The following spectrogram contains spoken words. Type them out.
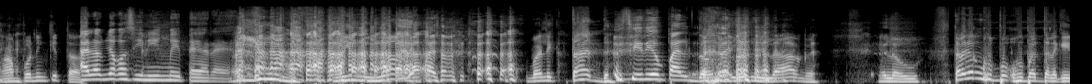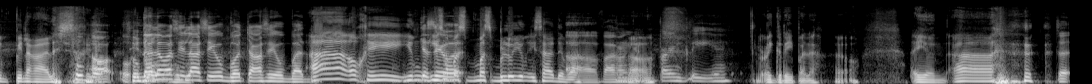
Ampunin kita. Alam niyo kung sino yung may pere. Ayun lang. Baliktad. sino yung paldo? Ayun lang. Hello. Talagang hub- hubad talaga yung pinangalan siya. Oh, dalawa sila, si Ubot tsaka si Ubad. Ah, okay. Yung Kasi isa mas mas blue yung isa, 'di ba? Oo, parang Oo. Parang gray. Ay, gray pala. Oo. Ayun. Ah, Sa-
